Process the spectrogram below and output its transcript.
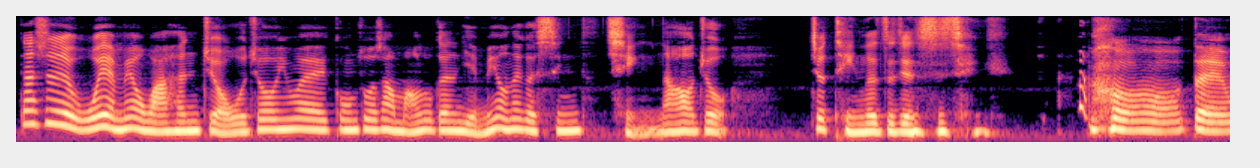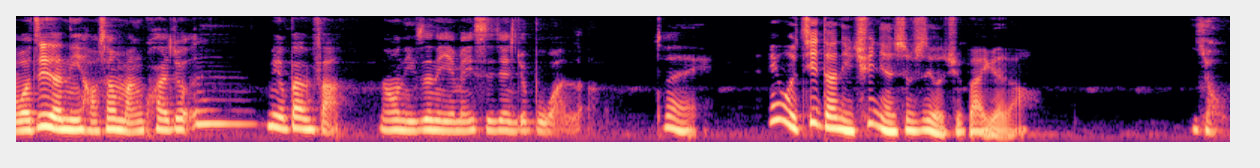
但是我也没有玩很久，我就因为工作上忙碌，跟也没有那个心情，然后就就停了这件事情。哦，对，我记得你好像蛮快就嗯没有办法，然后你真的也没时间，你就不玩了。对，诶，我记得你去年是不是有去拜月老？有，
